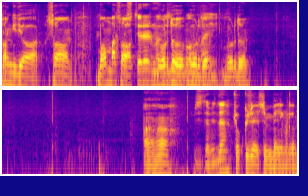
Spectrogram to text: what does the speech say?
Son gidiyor. Son. Bomba son. Yapıştırır mı Vurdum, biz vurdum, bombayı? vurdum. Aha, Bizde bizde. çok güzelsin Bellingham.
